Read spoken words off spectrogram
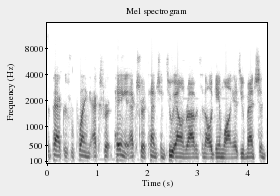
the Packers were playing extra paying extra attention to Allen Robinson all game long, as you mentioned.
